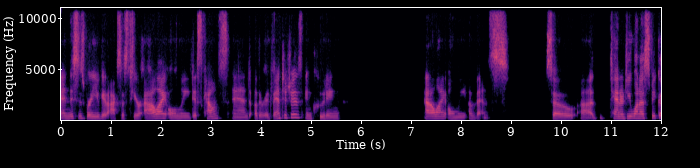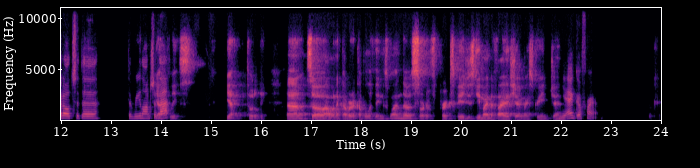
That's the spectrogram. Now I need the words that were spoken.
And this is where you get access to your ally only discounts and other advantages, including ally only events. So uh, Tanner, do you want to speak at all to the, the relaunch of Yeah, that? please. Yeah, totally. Um, so I want to cover a couple of things. One, those sort of perks pages. Do you mind if I share my screen, Jen? Yeah, go for it. Okay.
